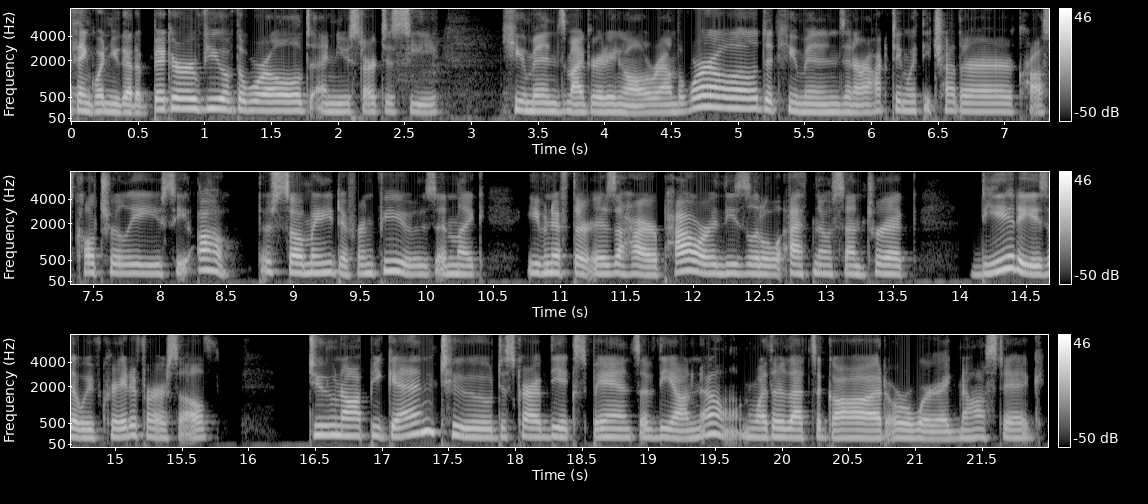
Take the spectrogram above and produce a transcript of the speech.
think when you get a bigger view of the world and you start to see humans migrating all around the world and humans interacting with each other cross culturally, you see, oh, there's so many different views. And like, even if there is a higher power, these little ethnocentric deities that we've created for ourselves do not begin to describe the expanse of the unknown, whether that's a god or we're agnostic.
